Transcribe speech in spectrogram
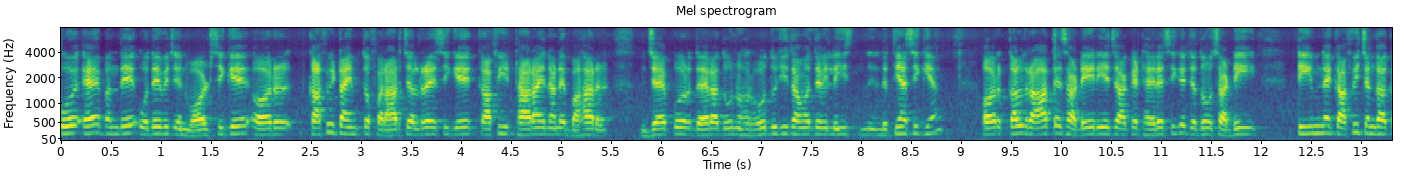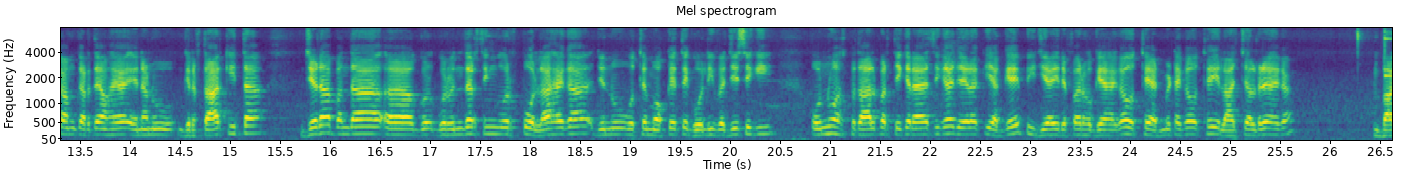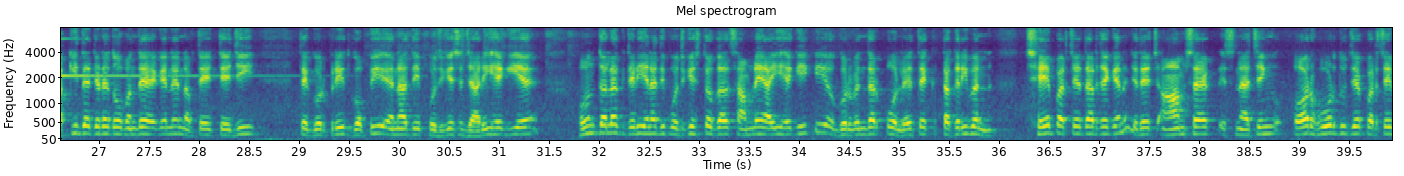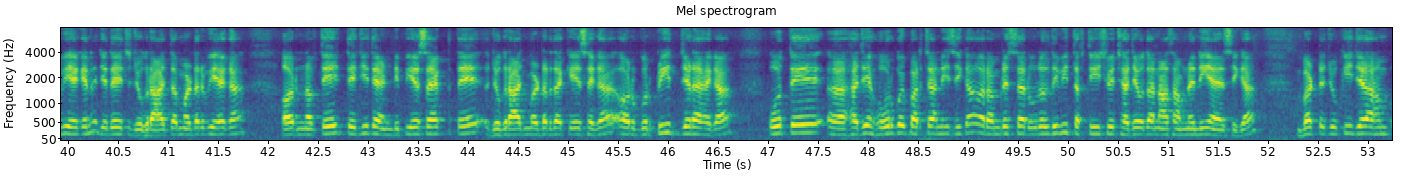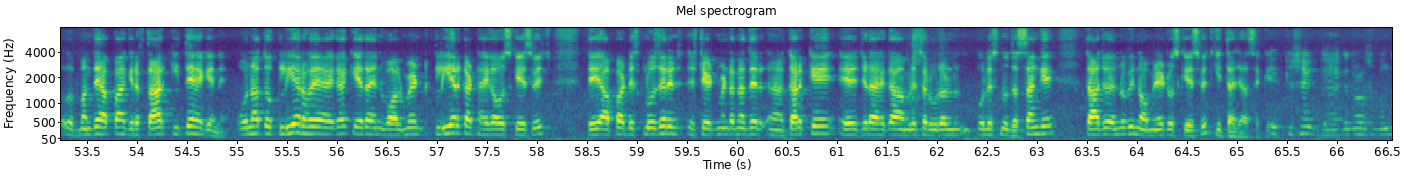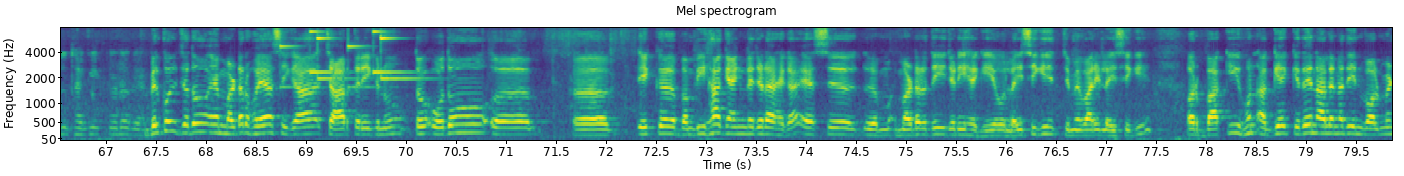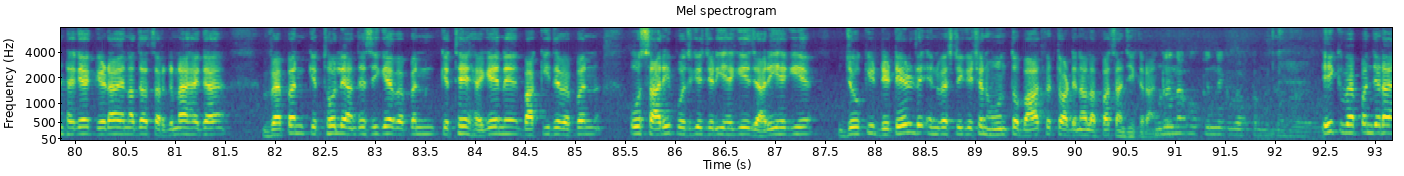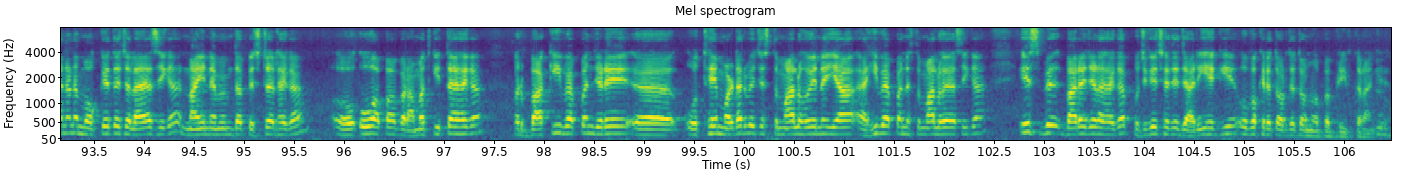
ਉਹ ਇਹ ਬੰਦੇ ਉਹਦੇ ਵਿੱਚ ਇਨਵੋਲਡ ਸੀਗੇ ਔਰ ਕਾਫੀ ਟਾਈਮ ਤੋਂ ਫਰਾਰ ਚੱਲ ਰਹੇ ਸੀਗੇ। ਕਾਫੀ 18 ਇਹਨਾਂ ਨੇ ਬਾਹਰ ਜੈਪੁਰ, ਦੇਹਰਾਦੂਨ ਹੋਰ ਹੋਰ ਦੂਜੀ ਥਾਵਾਂ ਤੇ ਵੀ ਲਈ ਲਿੱਤੀਆਂ ਸੀਗੀਆਂ। ਔਰ ਕੱਲ ਰਾਤ ਇਹ ਸਾਡੇ ਏਰੀਆ 'ਚ ਆ ਕੇ ਠਹਿਰੇ ਸੀਗੇ, ਜਦੋਂ ਸਾਡੀ ਟੀਮ ਨੇ ਕਾਫੀ ਚੰਗਾ ਕੰਮ ਕਰਦਿਆਂ ਹੋਇਆ ਇਹਨਾਂ ਨੂੰ ਗ੍ਰਿਫਤਾਰ ਕੀਤਾ। ਜਿਹੜਾ ਬੰਦਾ ਗੁਰ- ਗੁਰਵਿੰਦਰ ਸਿੰਘ ਉਰਫ ਭੋਲਾ ਹੈਗਾ, ਜਿਹਨੂੰ ਉੱਥੇ ਮੌਕੇ ਤੇ ਗੋਲੀ ਵੱਜੀ ਸੀਗੀ, ਉਹਨੂੰ ਹਸਪਤਾਲ ਭਰਤੀ ਕਰਾਇਆ ਸੀਗਾ, ਜਿਹੜਾ ਕਿ ਅੱਗੇ ਪੀਜੀਆਈ ਰੈਫਰ ਹੋ ਗਿਆ ਹੈਗਾ, ਉੱਥੇ ਐਡਮਿਟ ਹੈਗਾ, ਉੱਥੇ ਇਲਾਜ ਚੱਲ ਰਿਹਾ ਹੈਗਾ। ਬਾਕੀ ਦੇ ਜਿਹੜੇ ਦੋ ਬੰਦੇ ਹੈਗੇ ਨੇ, ਨਵਤੇਜ ਤੇਜੀ ਤੇ ਗੁਰਪ੍ਰੀਤ ਗੋਪੀ, ਇਹਨਾਂ ਦੀ ਪੁੱਛਗਿੱਛ ਜਾਰੀ ਹੈਗੀ ਹੈ। ਹੁਣ ਤੱਕ ਜਿਹੜੀ ਇਹਨਾਂ ਦੀ ਪੁੱਛਗਿੱਛ ਤੋਂ ਗੱਲ ਸਾਹਮਣੇ ਆਈ ਹੈਗੀ ਕਿ ਗੁਰਵਿੰਦਰ ਭੋਲੇ ਤੇ ਤਕਰੀਬਨ 6 ਪਰਚੇ ਦਰਜ ਹੈਗੇ ਨੇ, ਜਿਹਦੇ ਵਿੱਚ ਆਰਮਸ ਐਕਟ ਸਨੈਚਿੰਗ ਔਰ ਹੋਰ ਦੂਜੇ ਪਰਚੇ ਵੀ ਹੈਗੇ ਨੇ, ਜਿਹਦੇ ਵਿੱਚ ਜੁਗਰਾਜ ਦਾ ਮਰਡਰ ਵੀ ਹੈਗਾ ਔਰ ਨਵਤੇਜ ਤੇਜੀ ਤੇ ਐਨਡੀਪੀਐਸ ਐਕਟ ਤੇ ਜੁਗਰਾਜ ਮਰਡਰ ਦਾ ਕੇਸ ਹੈਗਾ ਔਰ ਗੁਰਪ੍ਰੀਤ ਜਿਹੜਾ ਹੈਗਾ, ਉਹ ਤੇ ਹਜੇ ਹੋਰ ਕੋਈ ਪਰਚਾ ਨਹੀਂ ਸੀਗਾ ਔਰ ਅੰਮ੍ਰਿਤਸਰ ਰੂਰਲ ਦੀ ਵੀ ਤਫਤੀਸ਼ ਵਿੱਚ ਹਜੇ ਉਹਦਾ ਨਾਂ ਸਾਹਮਣੇ ਨਹੀਂ ਆਇਆ ਸੀਗਾ। ਬਟ ਚੂੰਕਿ ਜਿਹੜਾ ਹਮ, ਬੰਦੇ ਆਪਾਂ ਗ੍ਰਿਫਤਾਰ ਕੀਤੇ ਹੈਗੇ ਨੇ, ਉਹਨਾਂ ਤੋਂ ਕਲੀਅਰ ਹੋਇਆ ਹੈਗਾ ਕਿ ਇਹਦਾ ਇਨਵੋਲਵਮੈਂਟ ਕਲੀਅਰ ਕੱਟ ਹੈਗਾ ਉਸ ਕੇਸ ਵਿੱਚ ਤੇ ਆਪਾਂ ਡਿਸਕਲੋਜ਼ਰ ਸਟੇਟਮੈਂਟ ਇਹਨਾਂ ਦੇ ਕਰਕੇ ਇਹ ਜਿਹੜਾ ਹੈਗਾ ਅੰਮ੍ਰਿਤਸਰ ਰੂਰਲ ਪੁਲਿਸ ਨੂੰ ਦੱਸਾਂਗੇ ਤਾਂ ਜੋ ਇਹਨੂੰ ਵੀ ਨੋਮੀਨੇਟ ਉਸ ਕੇਸ ਵਿੱਚ ਕੀਤਾ ਜਾ ਸਕੇ। ਕਿਸੇ ਗੈਂਗ ਨਾਲ ਸੰਬੰਧਿਤ ਹੈ ਕਿ ਕਿਹੜਾ ਗੈਂਗ? ਬਿਲਕੁਲ ਜਦੋਂ ਇਹ ਮਰਡਰ ਹੋਇਆ ਸੀਗਾ 4 ਤਰੀਕ ਨੂੰ ਤਾਂ ਉਦੋਂ ਇੱਕ ਬੰਬੀਹਾ ਗੈਂਗ ਨੇ ਜਿਹੜਾ ਹੈਗਾ ਇਸ ਮਰਡਰ ਦੀ ਜਿਹੜੀ ਹੈਗੀ ਉਹ ਲਈ ਸੀਗੀ ਜ਼ਿੰਮੇਵਾਰੀ ਲਈ ਸੀਗੀ। ਔਰ ਬਾਕੀ ਹੁਣ ਅੱਗੇ ਕਿਹਦੇ ਨਾਲ ਇਹਨਾਂ ਦੀ ਇਨਵੋਲਵਮੈਂਟ ਹੈਗਾ ਕਿਹੜਾ ਇਹਨਾਂ ਦਾ ਸਰਗਨਾ ਹੈਗਾ ਵੈਪਨ ਕਿੱਥੋਂ ਲਿਆਂਦੇ ਸੀਗੇ ਵੈਪਨ ਕਿੱਥੇ ਹੈਗੇ ਨੇ ਬਾਕੀ ਦੇ ਵੈਪਨ ਉਹ ਸਾਰੀ ਪੁੱਛਗਿੱਛ ਜਿਹੜੀ ਹੈਗੀ ਹੈ ਜਾਰੀ ਹੈਗੀ ਹੈ ਜੋ ਕਿ ਡਿਟੇਲਡ ਇਨਵੈਸਟੀਗੇਸ਼ਨ ਹੋਣ ਤੋਂ ਬਾਅਦ ਫਿਰ ਤੁਹਾਡੇ ਨਾਲ ਆਪਾਂ ਸਾਂਝੀ ਹੁਣ ਕਰਾਂਗੇ ਇਹਨਾਂ ਕੋਲ ਕਿੰਨੇ ਕੁ ਵੈਪਨ ਰਹੇ ਇੱਕ ਵੈਪਨ ਜਿਹੜਾ ਇਹਨਾਂ ਨੇ ਮੌਕੇ ਤੇ ਚਲਾਇਆ ਸੀਗਾ 9mm ਦਾ ਪਿਸਟਲ ਹੈਗਾ ਉਹ ਉਹ ਆਪਾਂ ਬਰਾਮਦ ਕੀਤਾ ਹੈਗਾ। ਔਰ ਬਾਕੀ ਵੈਪਨ ਜਿਹੜੇ ਅ, ਉੱਥੇ ਮਰਡਰ ਵਿੱਚ ਇਸਤੇਮਾਲ ਹੋਏ ਨੇ ਜਾਂ ਇਹੀ ਵੈਪਨ ਇਸਤੇਮਾਲ ਹੋਇਆ ਸੀਗਾ ਇਸ ਬ- ਬਾਰੇ ਜਿਹੜਾ ਹੈਗਾ ਪੁੱਛਗਿੱਛ ਅਜੇ ਜਾਰੀ ਹੈਗੀ ਹੈ ਉਹ ਵੱਖਰੇ ਤੌਰ ਤੇ ਤੁਹਾਨੂੰ ਆਪਾਂ ਬਰੀਫ ਕਰਾਂਗੇ।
